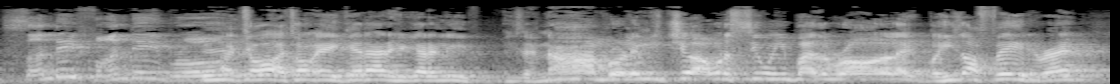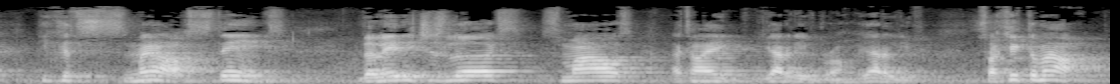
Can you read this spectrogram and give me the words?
Sunday fun day, bro. I told, I told him, hey, get out of here, you gotta leave. He's like, nah, bro, let me chill. I wanna see when you buy the roll. Like, but he's all faded, right? He could smell, stinks. The lady just looks, smiles. I tell him, hey, you gotta leave, bro. You gotta leave. So I kicked him out.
